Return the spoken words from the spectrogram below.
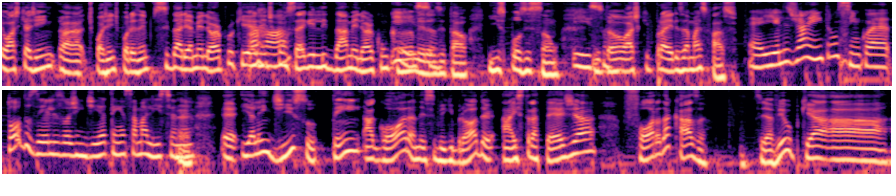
eu acho que a gente, ah, tipo, a gente, por exemplo, se daria melhor porque a Aham. gente consegue lidar melhor com câmeras Isso. e tal, e exposição. Isso. Então eu acho que pra eles é mais fácil. É, e eles já entram sim. É, todos eles hoje em dia têm essa malícia, né? É, e além disso, tem agora nesse Big Brother a estratégia fora da casa. Você já viu? Porque a, a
